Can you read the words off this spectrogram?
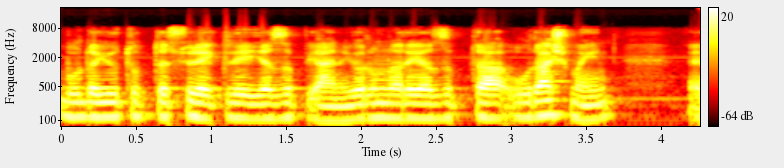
burada YouTube'da sürekli yazıp yani yorumlara yazıp da uğraşmayın. E,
